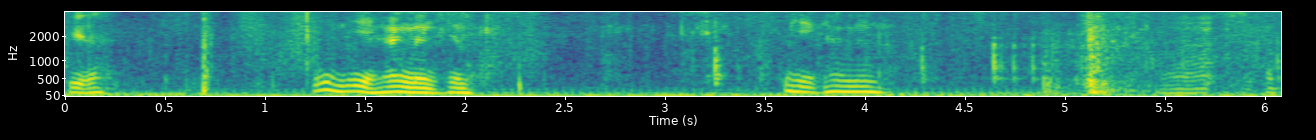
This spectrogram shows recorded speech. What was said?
สินะนี่ห้างหนึ่งเห็น นี่อีกข้างหนึงอ่าครับ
